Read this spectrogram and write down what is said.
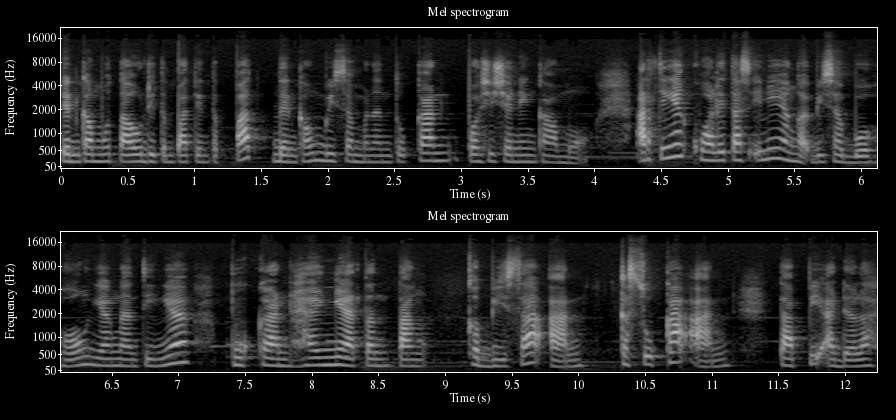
dan kamu tahu di tempat yang tepat dan kamu bisa menentukan positioning kamu. Artinya kualitas ini yang nggak bisa bohong yang nantinya bukan hanya tentang kebisaan, kesukaan, tapi adalah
